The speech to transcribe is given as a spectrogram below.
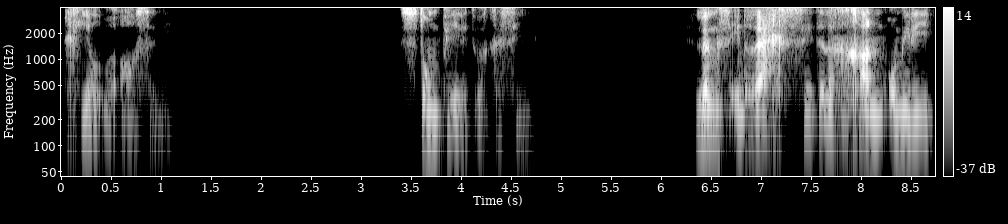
geel oase nie. Stompie het dit ook gesien. Links en regs het hulle gegaan om hierdie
